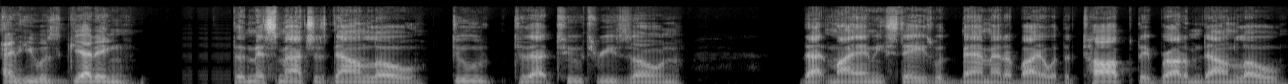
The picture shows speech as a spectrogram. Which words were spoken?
and he was getting the mismatches down low due to that 2 3 zone that Miami stays with Bam Adebayo at the top. They brought him down low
